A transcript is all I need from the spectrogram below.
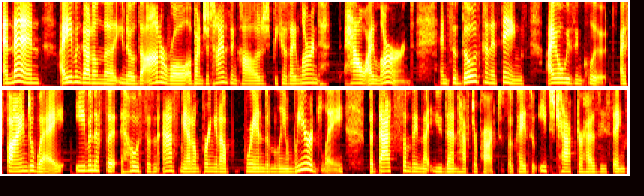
And then I even got on the, you know, the honor roll a bunch of times in college because I learned how I learned. And so those kind of things I always include. I find a way, even if the host doesn't ask me, I don't bring it up randomly and weirdly, but that's something that you then have to practice. Okay. So each chapter has these things.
